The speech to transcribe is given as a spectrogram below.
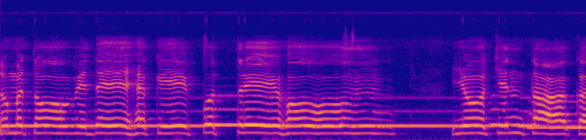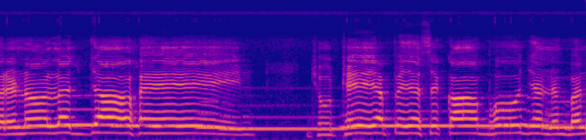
तुम तो विदेह के पुत्री हो यो चिंता करना लज्जा है। झूठे अपयस का भोजन बन,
